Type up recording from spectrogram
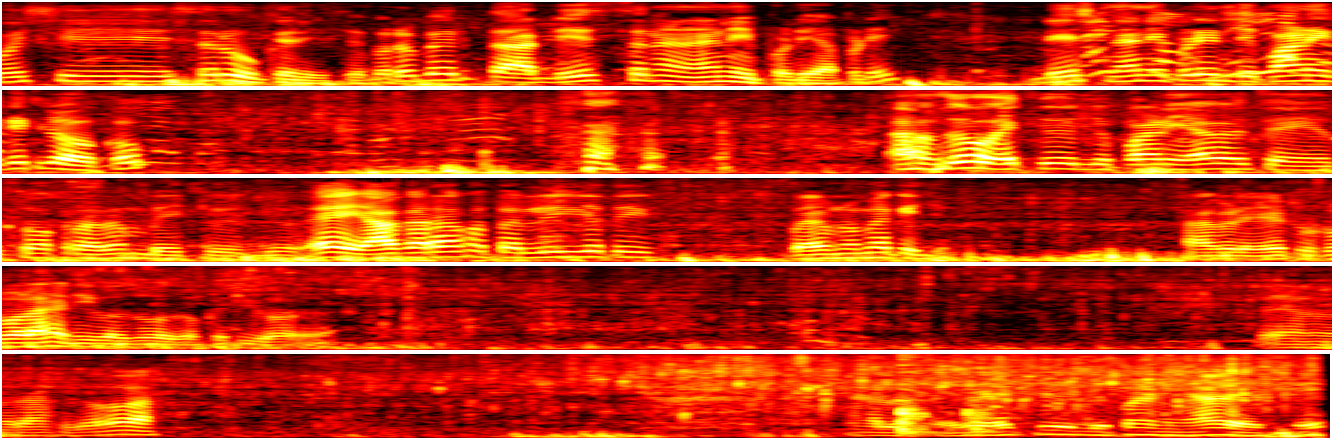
પછી શરૂ કરી છે. બરોબર? તો આ ડીશ છે ને નાની પડી આપણી. ડીશ નાની પડી ને પાણી કેટલો કહું? આમ જો એટલું એટલું પાણી આવે છે. અહીંયા છોકરા રમે એટલું એટલું. એ આગળ રાખો તો લઈ જતો ભાઈ એમનો મેકી દો. આગળ હેઠું ટોળા ની જો કેટલું તો એનું રાખજો હાલો એટલું એટલું પાણી આવે છે,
